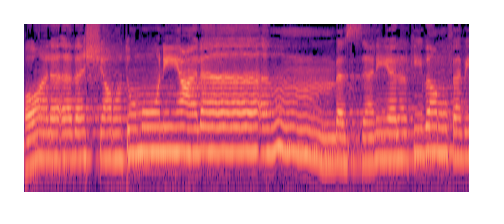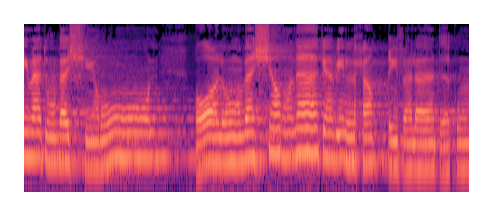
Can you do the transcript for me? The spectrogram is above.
قال أبشرتموني على أن بسني الكبر فبم تبشرون؟ قالوا بشرناك بالحق فلا تكن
